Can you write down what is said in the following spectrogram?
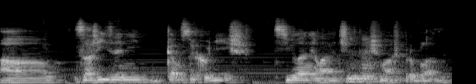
a zařízení, kam se chodíš cíleně léčit, mm-hmm. když máš problém.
